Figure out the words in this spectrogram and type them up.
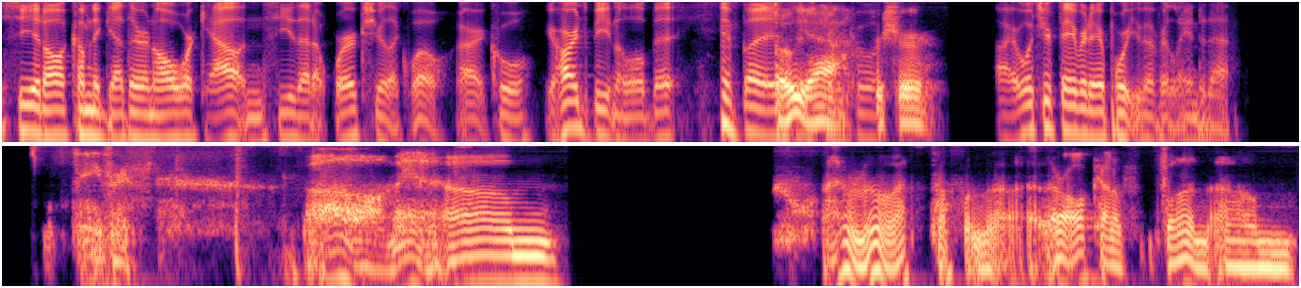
to see it all come together and all work out and see that it works, you're like, whoa, all right, cool. Your heart's beating a little bit, but it's, oh it's yeah, cool. for sure. All right, what's your favorite airport you've ever landed at? Favorite? Oh man, um, I don't know. That's a tough one. Uh, they're all kind of fun. Um,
